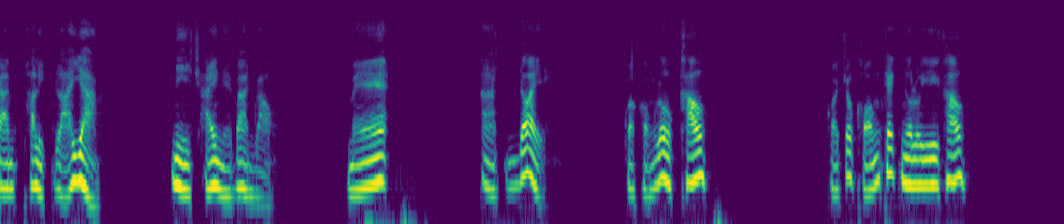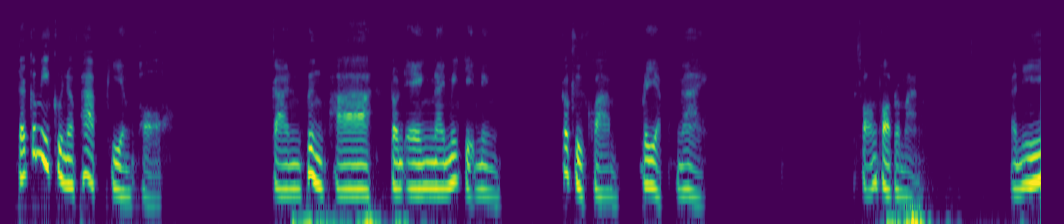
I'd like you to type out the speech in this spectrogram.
การผลิตหลายอย่าง มีใช้ในบ้านเรา แม้อาจด้อยกว่าของโลกเขา กว่าเจ้าของเทคโนโลยีเขา แต่ก็มีคุณภาพเพียงพอ การพึ่งพาตนเองในมิติหนึ่ง ก็คือความเรียบง่าย 2 พอประมาณ อันนี้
